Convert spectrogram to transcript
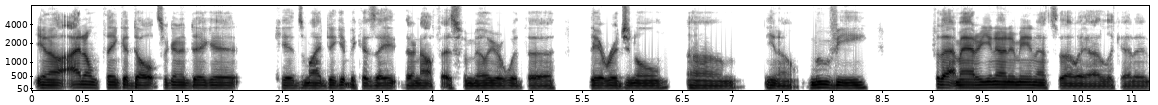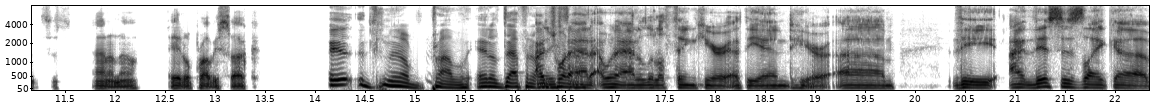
you know, I don't think adults are going to dig it. Kids might dig it because they they're not as familiar with the the original um you know movie for that matter. You know what I mean? That's the way I look at it. It's just I don't know. It'll probably suck. It, it's, it'll probably. It'll definitely. I just want to add. I want to add a little thing here at the end here. Um, the I, this is like uh,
